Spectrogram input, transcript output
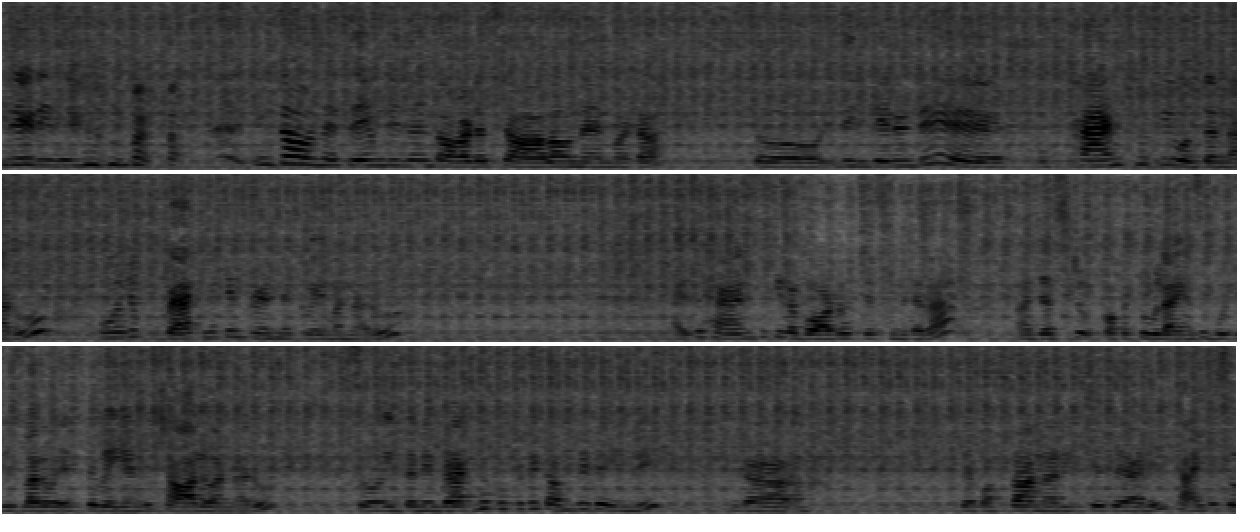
ఇదే డిజైన్ అనమాట ఇంకా ఉన్నాయి సేమ్ డిజైన్తో ఆర్డర్స్ చాలా ఉన్నాయన్నమాట. సో దీనికి ఏంటంటే హ్యాండ్స్కి వద్దన్నారు. Only back neck and front neck వేయమన్నారు. అయితే హ్యాండ్స్కి ఇలా బార్డర్ వచ్చేసింది కదా జస్ట్ ఒక టూ లైన్స్ బుటీస్ లాగా వేస్తే వేయండి చాలు అన్నారు. సో ఇంత నేను బ్యాక్ నెక్ ఒకటి కంప్లీట్ అయింది ఇంకా రేపు వస్తా అన్నారు ఇచ్చేసేయాలి. థ్యాంక్ యూ సో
